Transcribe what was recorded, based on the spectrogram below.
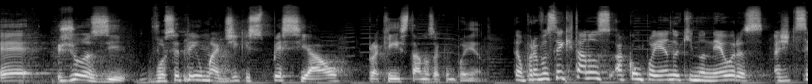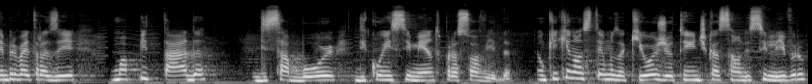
É, Josi, você tem uma dica especial para quem está nos acompanhando. Então, para você que está nos acompanhando aqui no Neuras, a gente sempre vai trazer uma pitada de sabor, de conhecimento para a sua vida. Então, o que, que nós temos aqui hoje? Eu tenho indicação desse livro,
